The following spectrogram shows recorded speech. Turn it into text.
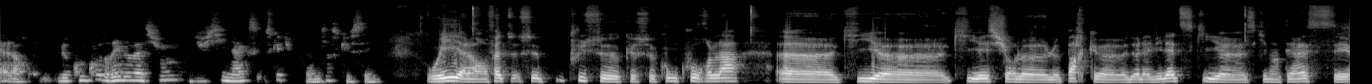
alors, le concours de rénovation du SINAX. Est-ce que tu pourrais me dire ce que c'est? Oui, alors en fait, plus euh, que ce concours-là euh, qui euh, qui est sur le, le, parc de la Villette. Ce qui ce qui m'intéresse, c'est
